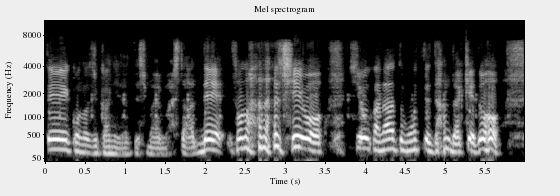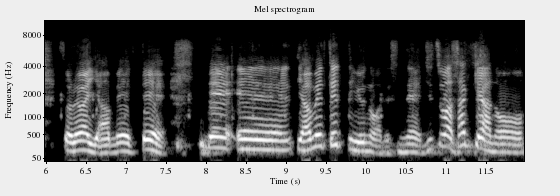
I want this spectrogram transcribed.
て、この時間になってしまいました。で、その話をしようかなと思ってたんだけど、それはやめて、で、えー、やめてっていうのはですね、実はさっきあの、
